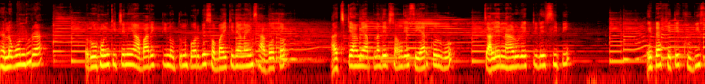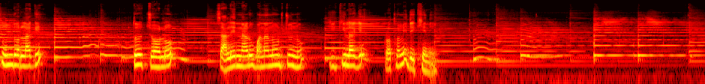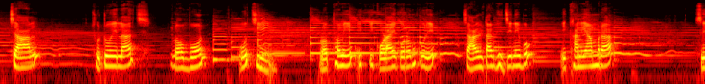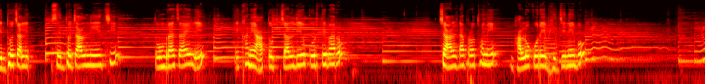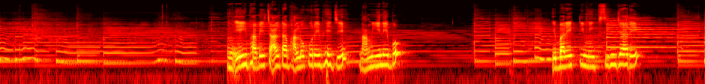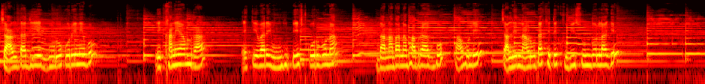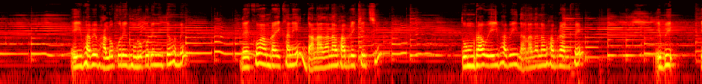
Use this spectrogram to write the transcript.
Hello বন্ধুরা, রোহন কিচেনে আবার একটি নতুন পর্বে সবাইকে জানাই স্বাগত। আজকে আমি আপনাদের সঙ্গে শেয়ার করব চালের নাড়ুর একটি রেসিপি এটা খেতে খুবই সুন্দর লাগে। তো চলো, চালের নাড়ু বানানোর জন্য কি কি লাগে প্রথমে দেখে নিই। চাল ছোট এলাচ, লবণ ও চিনি। প্রথমে একটি কড়াই গরম করে চালটা ভেজে নেব। এখানে আমরা সেদ্ধ চাল সেদ্ধ চাল নিয়েছি। তোমরা চাইলে এখানে আতপ চাল দিয়েও করতে পারো। চালটা প্রথমে ভালো করে ভেজে নেব। এইভাবে চালটা ভালো করে ভেজে নামিয়ে নেব। এবার একটি মিক্সিং জারে চালটা দিয়ে গুঁড়ো করে নেব। এখানে আমরা একেবারে মিহি পেস্ট করব না, দানা দানা ভাব রাখব, তাহলে চালের নাড়ুটা খেতে খুবই সুন্দর লাগে। এইভাবে ভালো করে গুঁড়ো করে নিতে হবে। দেখো, আমরা এখানে দানা দানা ভাব রেখেছি। তোমরাও এইভাবেই দানা দানা ভাব রাখবে।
